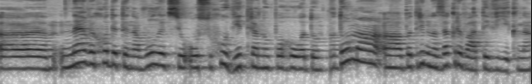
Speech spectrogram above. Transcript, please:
е, не виходити на вулицю у суху вітряну погоду. Вдома е, потрібно закривати вікна,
